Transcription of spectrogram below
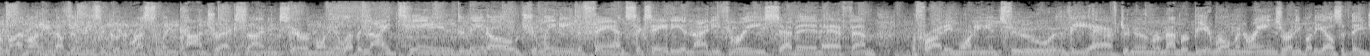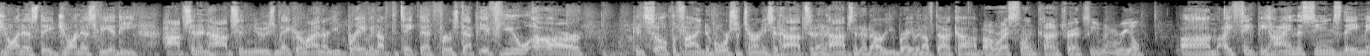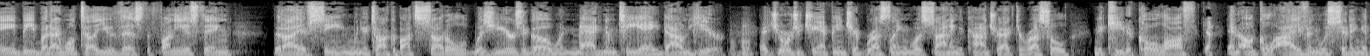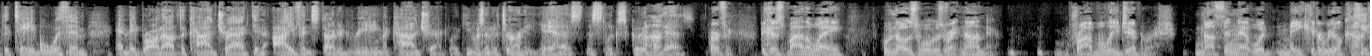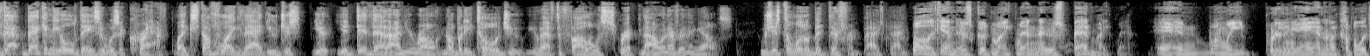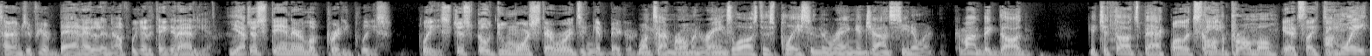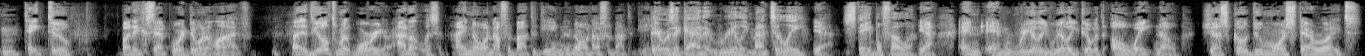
for my money, nothing beats a good wrestling contract signing ceremony. 1119, Dimino Cellini, the fan, 680 and 93.7 FM, a Friday morning into the afternoon. Remember, be it Roman Reigns or anybody else, if they join us, they join us via the Hobson and Hobson Newsmaker line. Are you brave enough to take that first step? If you are, consult the fine divorce attorneys at Hobson and Hobson at areyoubraveenough.com. Are wrestling contracts even real? Um, I think behind the scenes they may be, but I will tell you this: the funniest thing that I have seen when you talk about subtle was years ago when Magnum TA down here mm-hmm. at Georgia Championship Wrestling was signing a contract to wrestle Nikita Koloff, yep. and Uncle Ivan was sitting at the table with him, and they brought out the contract, and Ivan started reading the contract like he was an attorney. Yes, yeah. this looks good. Uh-huh. Yes, perfect. Because by the way, who knows what was written on there? Probably gibberish. Nothing that would make it a real contract. See, that back in the old days, it was a craft. Like stuff mm-hmm. like that, you just you you did that on your own. Nobody told you. You have to follow a script now and everything else. It was just a little bit different back then. Well, again, there's good mic men, there's bad mic men. And when we put it in your hand, and a couple of times, if you're bad at it enough, we got to take it out of you. Yep. Just stand there and look pretty, please. Please, just go do more steroids and get bigger. One time, Roman Reigns lost his place in the ring, and John Cena went, Come on, big dog. Get your thoughts back. Well, it's called the- the, promo. Yeah, it's like the, I'm waiting. Take two, but except we're doing it live. Uh, the Ultimate Warrior. I don't listen. I know enough about the game to know enough about the game. There was a guy that really mentally, Yeah. stable fella. Yeah, and and really really good with. Oh wait, no, just go do more steroids,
